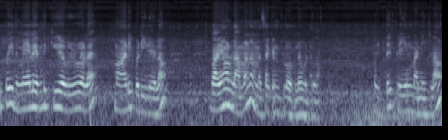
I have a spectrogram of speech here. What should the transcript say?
இப்போ இது மேலேருந்து கீழே விழுவலை. மாடிப்படியிலலாம் பயம் இல்லாமல் நம்ம செகண்ட் ஃப்ளோரில் விடலாம். விட்டு க்ளீன் பண்ணிக்கலாம்.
